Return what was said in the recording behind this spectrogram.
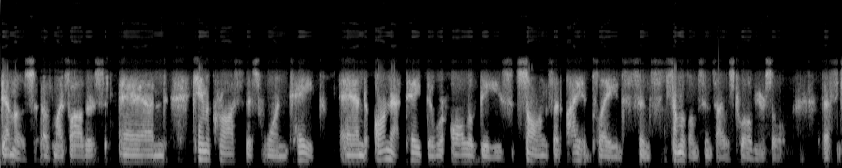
demos of my father's and came across this one tape. And on that tape, there were all of these songs that I had played since, some of them since I was 12 years old. Bessie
